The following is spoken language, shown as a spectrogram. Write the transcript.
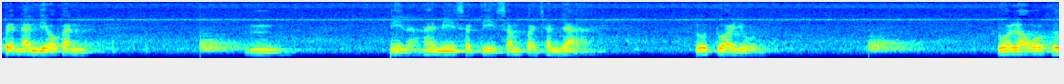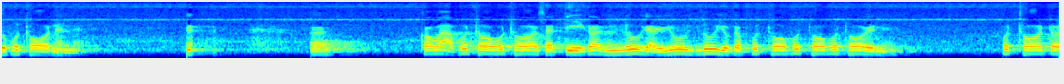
เป็นอันเดียวกัน อืม นี่แหละ ให้มีสติสัมปชัญญะ รู้ตัวอยู่ ตัวเราก็คือพุทโธนั่นแหละก็ว่าพุทโธพุทโธ สติก็รู้อย่างรู้รู้อยู่กับพุทโธ พุทโธพุทโธนี่พุทโธตัว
